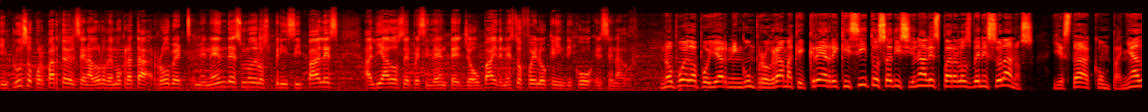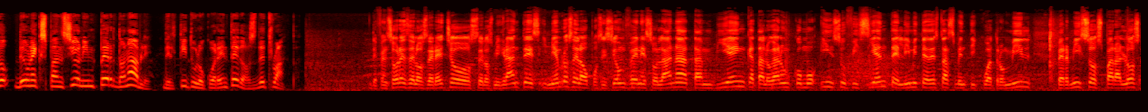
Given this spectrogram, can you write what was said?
incluso por parte del senador demócrata Robert Menéndez, uno de los principales aliados del presidente Joe Biden. Esto fue lo que indicó el senador. No puedo apoyar ningún programa que crea requisitos adicionales para los venezolanos y está acompañado de una expansión imperdonable del título 42 de Trump. Defensores de los derechos de los migrantes y miembros de la oposición venezolana también catalogaron como insuficiente el límite de estas 24 mil permisos para los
